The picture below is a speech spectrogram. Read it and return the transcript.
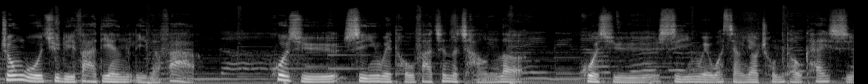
中午去理发店理了发，或许是因为头发真的长了，或许是因为我想要从头开始，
